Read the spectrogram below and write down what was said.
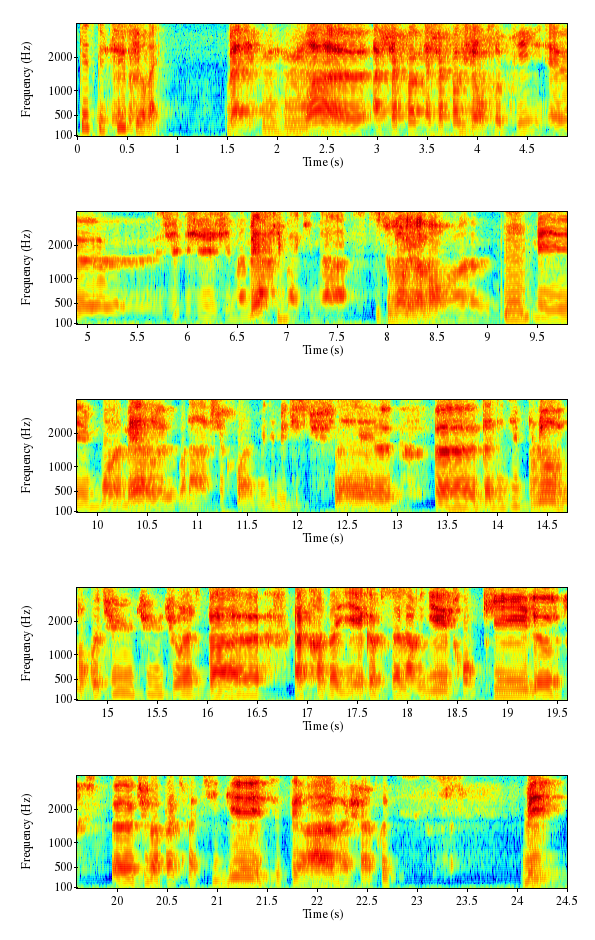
Qu'est-ce que tu ferais? bah, Moi, à, chaque fois, à chaque fois que j'ai entrepris, j'ai ma mère qui m'a, qui m'a, c'est souvent les mamans, hein. mm. mais moi ma mère, euh, voilà, à chaque fois, elle me dit mais qu'est-ce que tu fais euh, euh, T'as des diplômes, pourquoi tu, tu, tu restes pas à travailler comme salarié, tranquille, tu vas pas te fatiguer, etc. Machin truc. Mais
